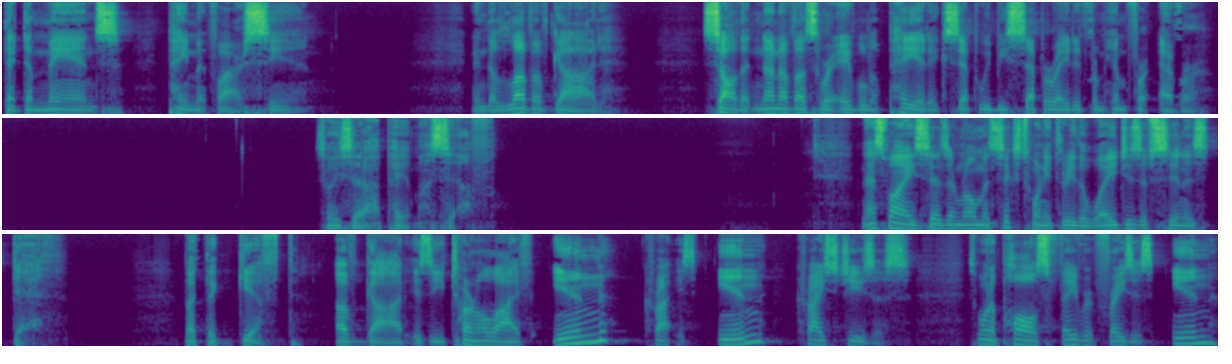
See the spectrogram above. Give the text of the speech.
that demands payment for our sin. And the love of God saw that none of us were able to pay it except we be separated from Him forever. So He said, I'll pay it myself. And that's why he says in Romans 6:23, the wages of sin is death, but the gift of God is eternal life in Christ, in Christ Jesus. It's one of Paul's favorite phrases, in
